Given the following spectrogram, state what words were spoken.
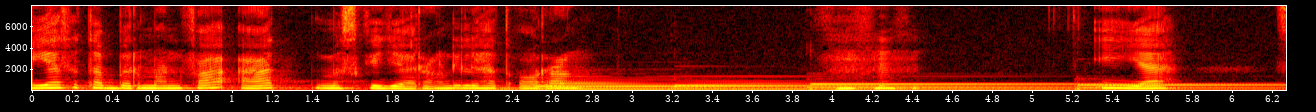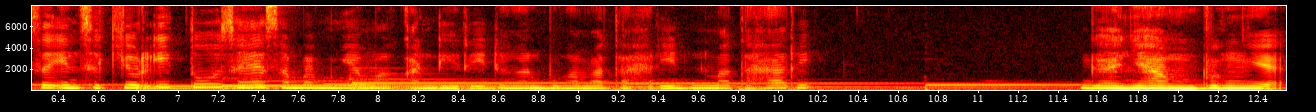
Ia tetap bermanfaat meski jarang dilihat orang. iya, seinsecure itu saya sampai menyamakan diri dengan bunga matahari dan matahari. Gak nyambung ya?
